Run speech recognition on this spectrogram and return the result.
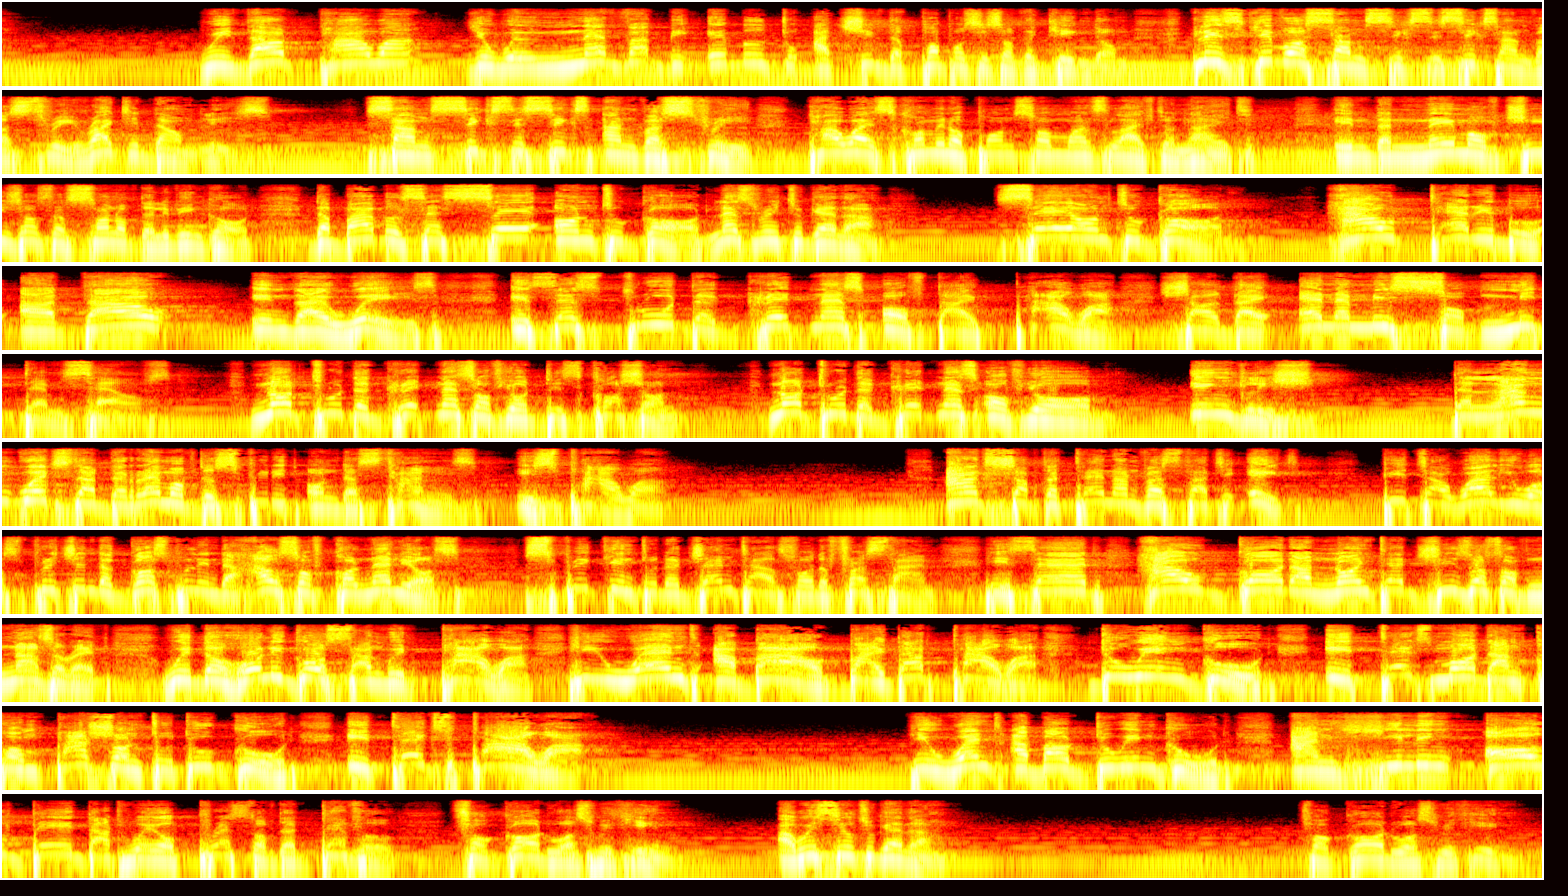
Without power, you will never be able to achieve the purposes of the kingdom. Please give us Psalm 66 and verse 3. Write it down, please. Psalm 66 and verse 3. Power is coming upon someone's life tonight. In the name of Jesus, the Son of the living God. The Bible says, Say unto God, let's read together. Say unto God, How terrible art thou in thy ways it says, through the greatness of thy power shall thy enemies submit themselves. Not through the greatness of your discussion, not through the greatness of your English. The language that the realm of the spirit understands is power. Acts chapter 10 and verse 38. Peter, while he was preaching the gospel in the house of Cornelius, speaking to the Gentiles for the first time. He said, How God anointed Jesus of Nazareth with the Holy Ghost and with power. He went about by that power doing good. It takes more than compassion to do good, it takes power. He went about doing good and healing all they that were oppressed of the devil, for God was with him. Are we still together? For God was with him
